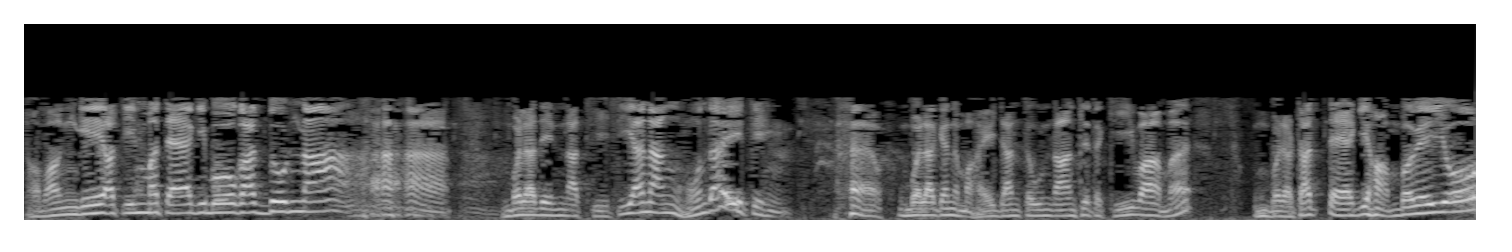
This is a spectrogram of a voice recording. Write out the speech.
තමන්ගේ අතින්ම තෑගි බෝගක් දුන්නා. උඹලා දෙන්නත් හිටියානම් හොඳයි ඉතින්. උඹලා ගැන මහේජන්ත උන්නාන්සේට කීවාම උඹලටත් තෑගි හම්බ වෙයියෝ.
